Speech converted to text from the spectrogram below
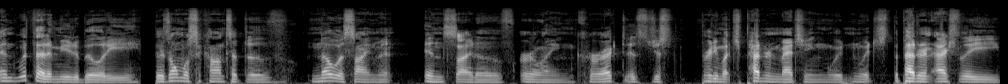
And with that immutability, there's almost a concept of no assignment inside of Erlang, correct? It's just pretty much pattern matching in which the pattern actually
